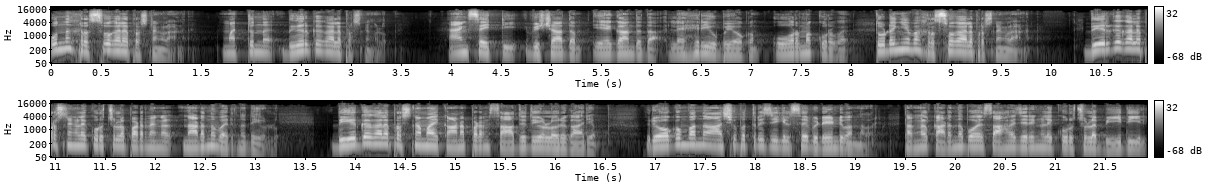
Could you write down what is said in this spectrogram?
ഒന്ന് ഹ്രസ്വകാല പ്രശ്നങ്ങളാണ് മറ്റൊന്ന് ദീർഘകാല പ്രശ്നങ്ങളും. ആങ്സൈറ്റി വിഷാദം ഏകാന്തത ലഹരി ഉപയോഗം ഓർമ്മക്കുറവ് തുടങ്ങിയവ ഹ്രസ്വകാല പ്രശ്നങ്ങളാണ്. ദീർഘകാല പ്രശ്നങ്ങളെക്കുറിച്ചുള്ള പഠനങ്ങൾ നടന്നു വരുന്നതേയുള്ളൂ. ദീർഘകാല പ്രശ്നമായി കാണപ്പെടാൻ സാധ്യതയുള്ള ഒരു കാര്യം രോഗം വന്ന് ആശുപത്രി ചികിത്സ വിടേണ്ടി വന്നവർ. തങ്ങൾ കടന്നുപോയ സാഹചര്യങ്ങളെക്കുറിച്ചുള്ള ഭീതിയിൽ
